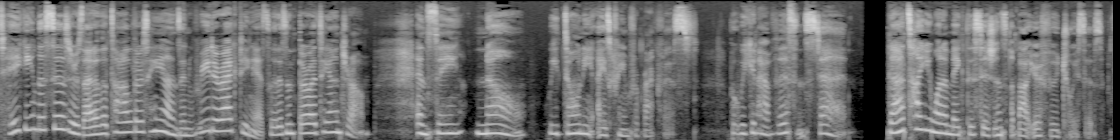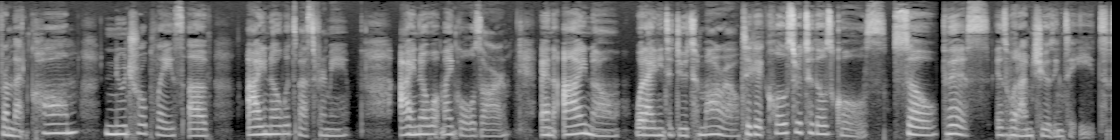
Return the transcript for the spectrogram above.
taking the scissors out of the toddler's hands and redirecting it so it doesn't throw a tantrum, and saying, No, we don't eat ice cream for breakfast, but we can have this instead. That's how you want to make decisions about your food choices from that calm, neutral place of, I know what's best for me. I know what my goals are, and I know what I need to do tomorrow to get closer to those goals. So, this is what I'm choosing to eat.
